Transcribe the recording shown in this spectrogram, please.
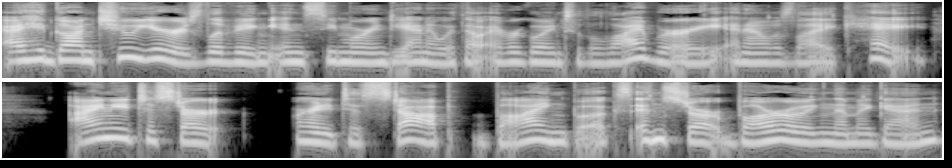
I had gone two years living in Seymour, Indiana without ever going to the library. And I was like, hey, I need to start or I need to stop buying books and start borrowing them again.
